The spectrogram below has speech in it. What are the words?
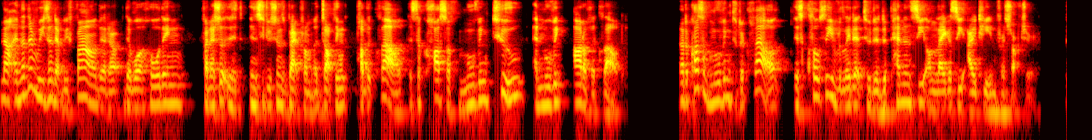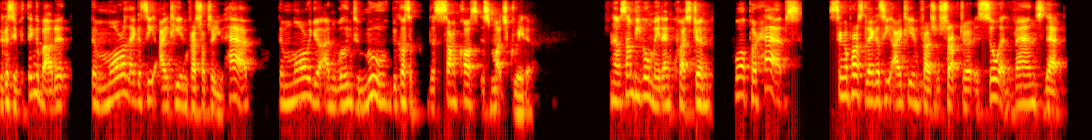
Now, another reason that we found that, are, that were holding financial institutions back from adopting public cloud is the cost of moving to and moving out of the cloud. Now, the cost of moving to the cloud is closely related to the dependency on legacy IT infrastructure. Because if you think about it, the more legacy IT infrastructure you have, the more you're unwilling to move because the sunk cost is much greater. Now, some people may then question well, perhaps Singapore's legacy IT infrastructure is so advanced that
